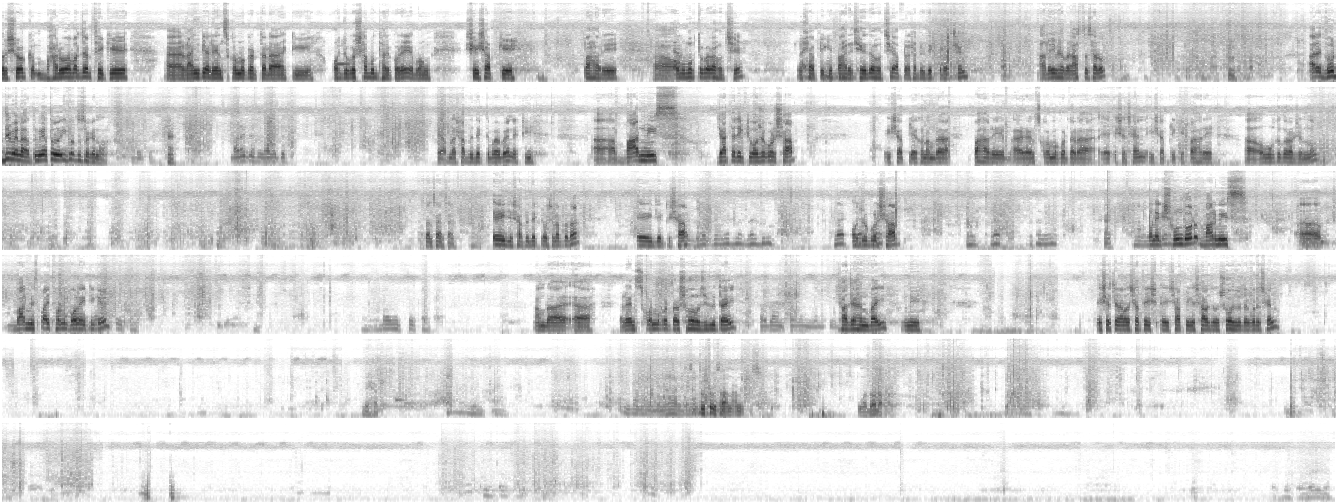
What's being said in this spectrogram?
দর্শক ভারোয়া বাজার থেকে রাংটিয়া রেঞ্জ কর্মকর্তারা একটি অযোগ্য সাপ উদ্ধার করে এবং সেই সাপকে পাহাড়ে অবমুক্ত করা হচ্ছে। এই সাপটিকে পাহাড়ে ছেড়ে দেওয়া হচ্ছে। আপনারা সাপটি দেখতে পাচ্ছেন। আর এইভাবে আসতে ছাড়ো। আরে দৌড় দিবে না। তুমি এত ই করতেছো কেন? হ্যাঁ। আপনারা সাপটি দেখতে পারবেন। একটি বার্মিস জাতের একটি অজগর সাপ। এই সাপটি এখন আমরা পাহাড়ে রেঞ্জ কর্মকর্তারা এসেছেন এই সাপটিকে পাহাড়ে অবমুক্ত করার জন্য। এই যে সাপটি দেখতে পাচ্ছেন আপনারা? এই যে একটি সাপ। অজগর সাপ। হ্যাঁ, অনেক সুন্দর বার্মিস বার্মিস পাইথন বলে এটিকে। আমরা রেঞ্জ কর্মকর্তার সহযোগিতায় শাহজাহান ভাই উনি এসেছেন আমাদের সাথে এই- সাপটিকে জন্য সহযোগিতা করেছেন। Bihar Very good.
